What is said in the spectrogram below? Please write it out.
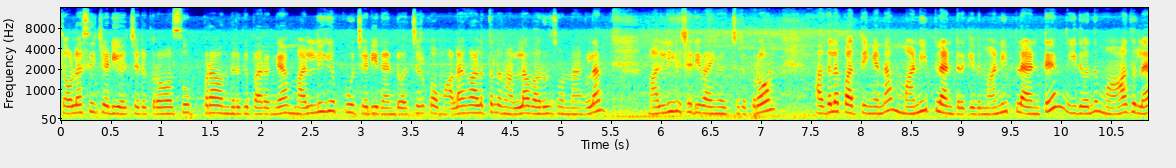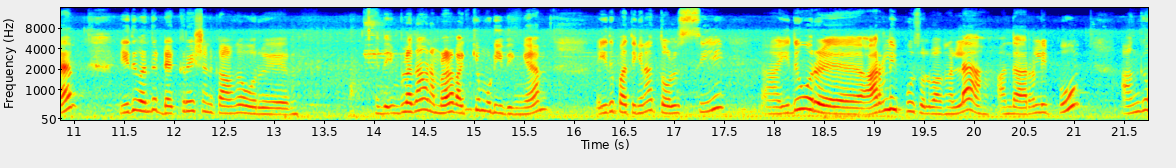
துளசி செடி வச்சுருக்குறோம். சூப்பராக வந்திருக்கு பாருங்கள் மல்லிகைப்பூ செடி ரெண்டு வச்சுருக்கோம். மழை காலத்தில் நல்லா வரும்னு சொன்னாங்களே மல்லிகை செடி வாங்கி வச்சுருக்குறோம். அதில் பார்த்தீங்கன்னா மணி பிளான்ட் இருக்குது இது மணி பிளான்ட்டு இது வந்து மாதுளை. இது வந்து டெக்கரேஷனுக்காக ஒரு இது இவ்வளோ தான் நம்மளால் வைக்க முடியுதுங்க. இது பார்த்தீங்கன்னா துளசி இது ஒரு அரளிப்பூ சொல்லுவாங்கள்ல அந்த அரளிப்பூ. அங்கே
